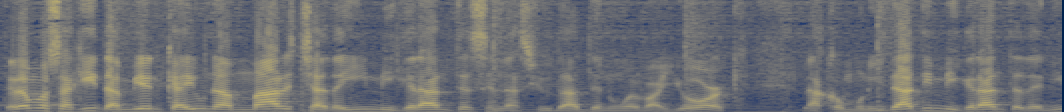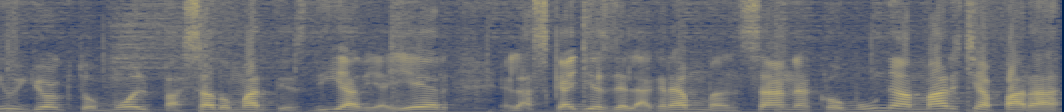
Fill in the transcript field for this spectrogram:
Tenemos aquí también que hay una marcha de inmigrantes en la ciudad de Nueva York. La comunidad inmigrante de New York tomó el pasado martes día de ayer en las calles de la Gran Manzana como una marcha para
